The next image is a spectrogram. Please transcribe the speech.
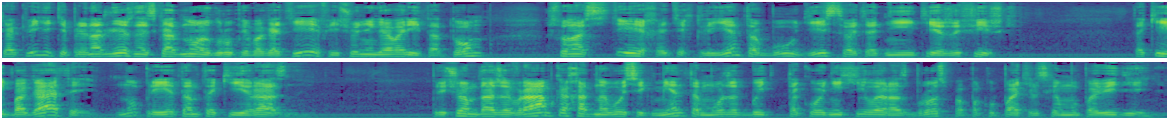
Как видите, принадлежность к одной группе богатеев еще не говорит о том, что на всех этих клиентов будут действовать одни и те же фишки. Такие богатые, но при этом такие разные. Причем даже в рамках одного сегмента может быть такой нехилый разброс по покупательскому поведению.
